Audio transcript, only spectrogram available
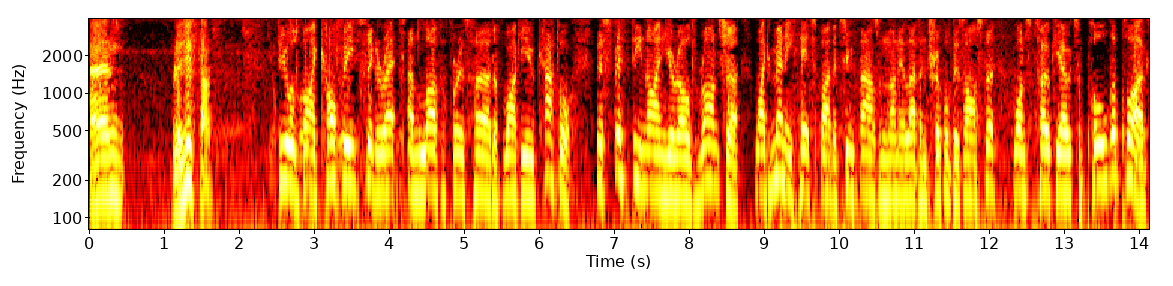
and resistance. Fueled by coffee, cigarettes and love for his herd of Wagyu cattle, this 59-year-old rancher, like many hit by the 2011 triple disaster, wants Tokyo to pull the plug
